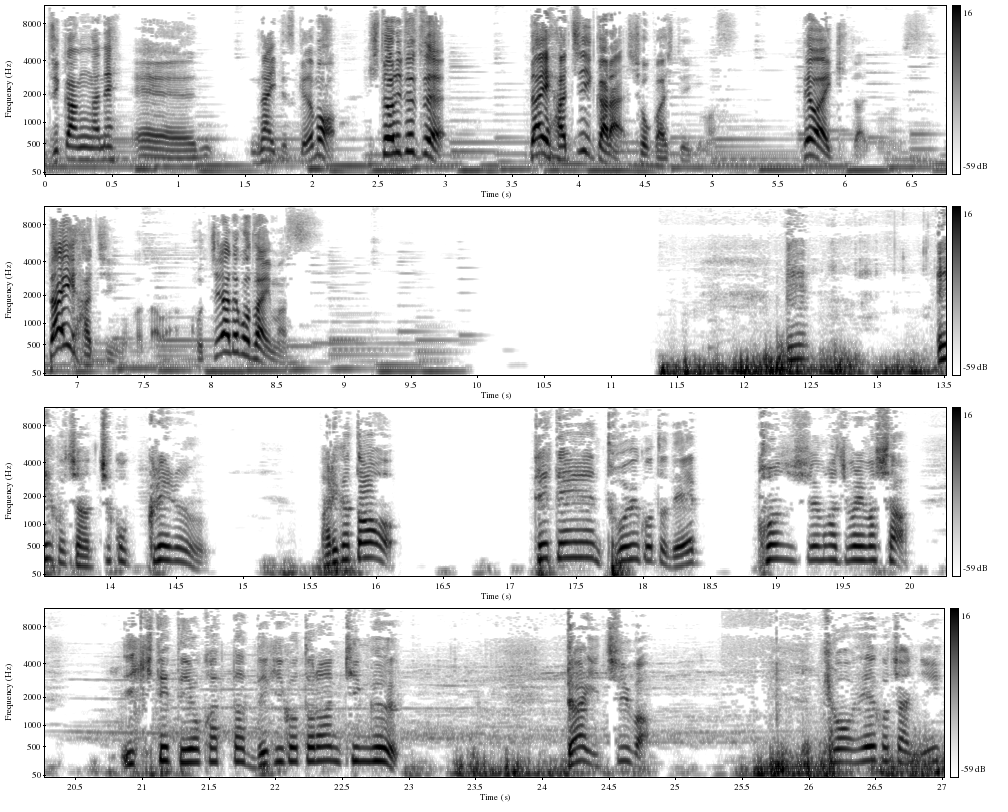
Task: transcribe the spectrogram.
時間がね、えー、ないですけども、一人ずつ、第8位から紹介していきます。では、行きたいと思います。第8位の方は、こちらでございます。え、えいこちゃん、チョコくれるん？ありがとうててーんということで、今週も始まりました。生きててよかった出来事ランキング。第1位は、今日、英子ちゃんに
